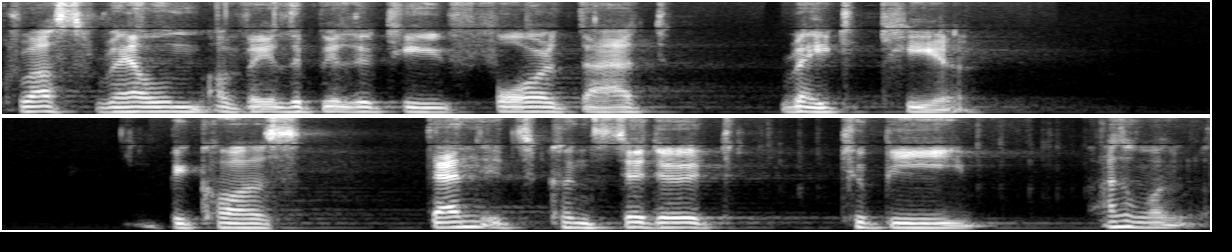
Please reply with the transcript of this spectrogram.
cross realm availability for that rate tier because then it's considered to be I don't want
